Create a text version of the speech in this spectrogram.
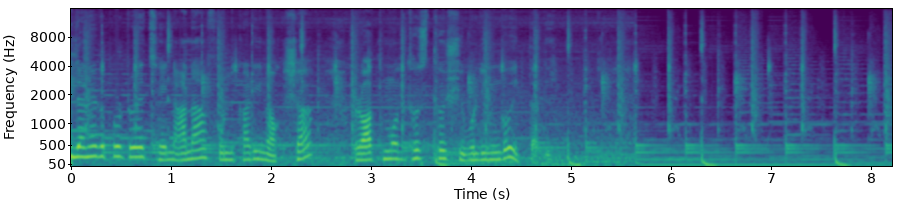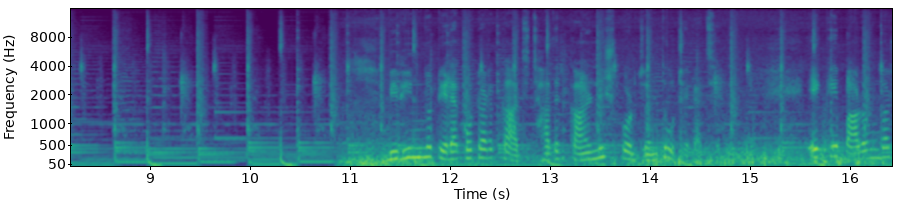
খিলানের ওপর রয়েছে নানা ফুলকারি নকশা রথ মধ্যস্থ শিবলিঙ্গ ইত্যাদি। বিভিন্ন টেরাকোটার কাজ ছাদের কার্নিশ পর্যন্ত উঠে গেছে। একে বারংবার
